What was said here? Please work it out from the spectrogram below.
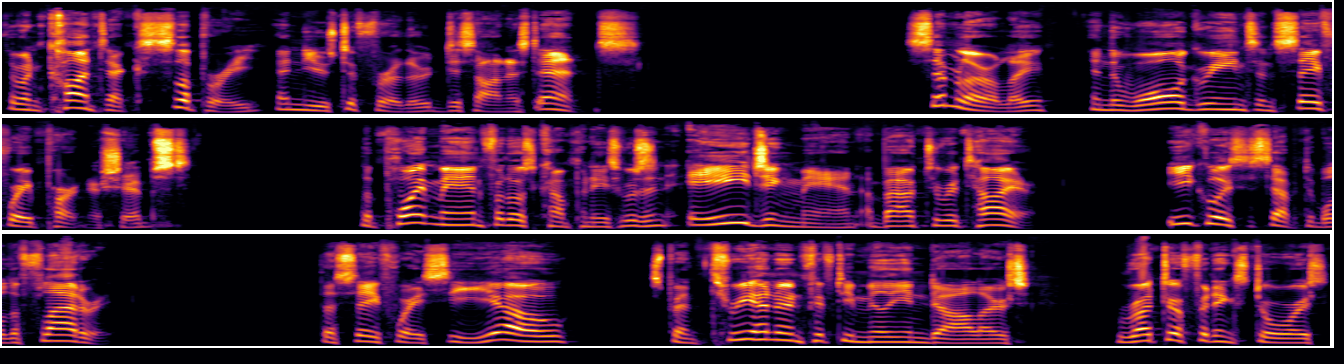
though in context slippery and used to further dishonest ends. Similarly, in the Walgreens and Safeway partnerships, the point man for those companies was an aging man about to retire, equally susceptible to flattery. The Safeway CEO spent $350 million retrofitting stores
